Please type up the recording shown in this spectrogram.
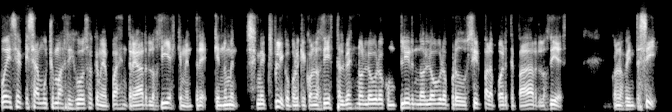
puede ser que sea mucho más riesgoso que me puedas entregar los 10 que me entre, que no me, si me explico, porque con los 10 tal vez no logro cumplir, no logro producir para poderte pagar los 10. Con los 20 sí.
